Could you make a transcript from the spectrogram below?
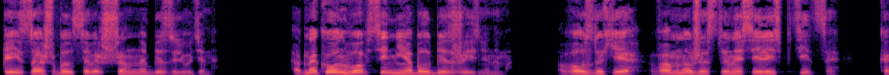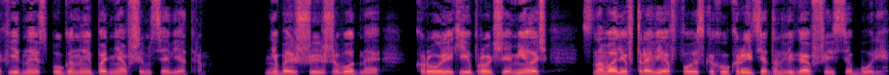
пейзаж был совершенно безлюден. Однако он вовсе не был безжизненным. В воздухе во множестве носились птицы, как видно испуганные поднявшимся ветром. Небольшие животные, кролики и прочая мелочь сновали в траве в поисках укрытия от надвигавшейся бури.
